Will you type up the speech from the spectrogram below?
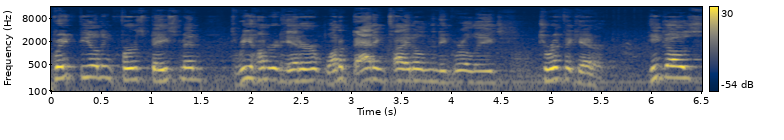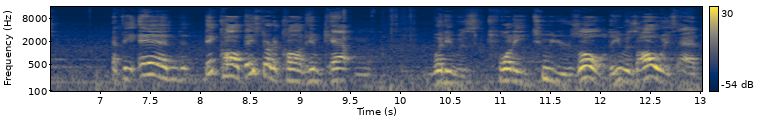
great fielding first baseman, 300 hitter, won a batting title in the Negro Leagues, terrific hitter. He goes at the end. They called. They started calling him captain when he was 22 years old. He was always at.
